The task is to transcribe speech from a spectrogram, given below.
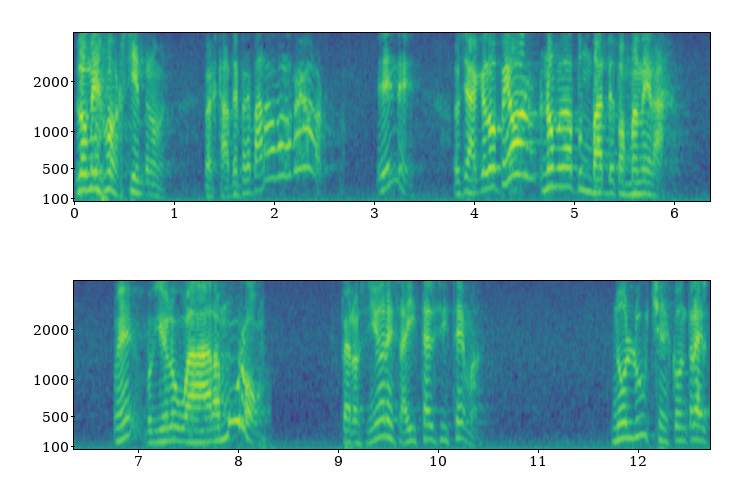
Lo mejor, siempre lo mejor, pero estate preparado para lo peor. ¿Entiendes? O sea que lo peor no me va a tumbar de todas maneras, ¿eh? porque yo lo voy a dar a muro. Pero señores, ahí está el sistema. No luches contra él.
